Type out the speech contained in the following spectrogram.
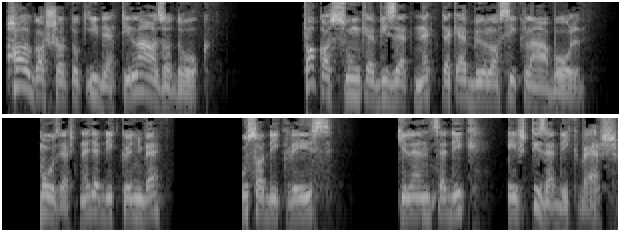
Hallgassatok ide, ti lázadók! Fakasszunk-e vizet nektek ebből a sziklából? Mózes negyedik könyve, 20. rész, 9. és 10. vers.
